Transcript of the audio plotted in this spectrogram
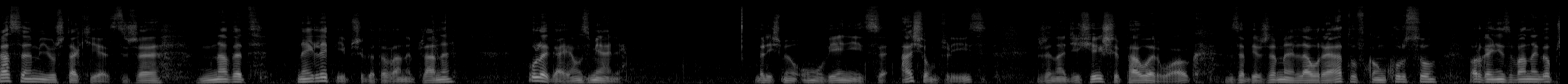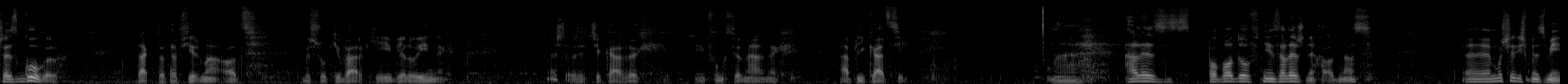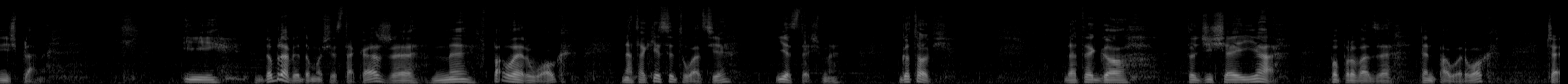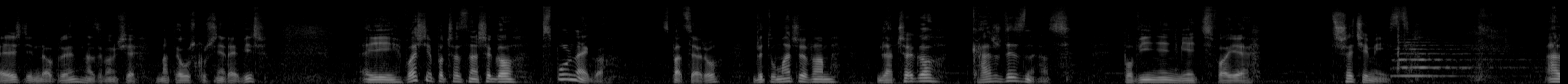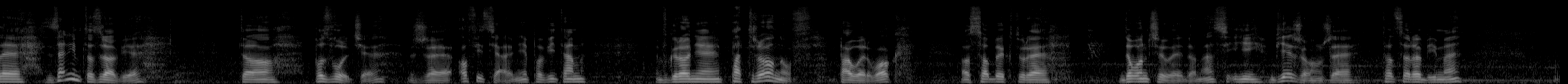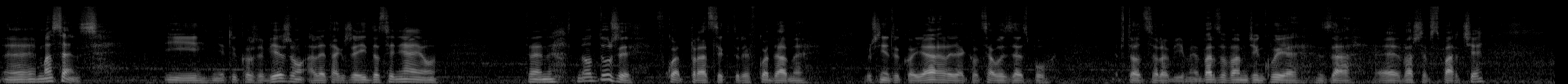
Czasem już tak jest, że nawet najlepiej przygotowane plany ulegają zmianie. Byliśmy umówieni z Asią Flis, że na dzisiejszy Power Walk zabierzemy laureatów konkursu organizowanego przez Google. Tak, to ta firma od wyszukiwarki i wielu innych, myślę, że ciekawych i funkcjonalnych aplikacji. Ale z powodów niezależnych od nas musieliśmy zmienić plany. I dobra wiadomość jest taka, że my w Power Walk na takie sytuacje jesteśmy gotowi. Dlatego to dzisiaj ja poprowadzę ten Power Walk. Cześć, dzień dobry, nazywam się Mateusz Kusznierewicz. I właśnie podczas naszego wspólnego spaceru wytłumaczę Wam, dlaczego każdy z nas powinien mieć swoje trzecie miejsce. Ale zanim to zrobię, to pozwólcie, że oficjalnie powitam w gronie patronów Power Walk osoby, które dołączyły do nas i wierzą, że to, co robimy, e, ma sens. I nie tylko, że wierzą, ale także i doceniają ten no, duży wkład pracy, który wkładamy, już nie tylko ja, ale jako cały zespół, w to, co robimy. Bardzo Wam dziękuję za e, Wasze wsparcie.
